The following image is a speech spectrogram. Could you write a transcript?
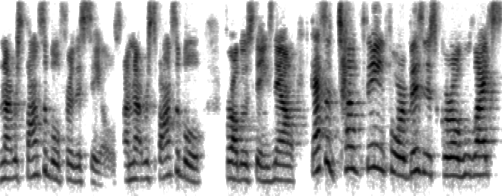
I'm not responsible for the sales. I'm not responsible for all those things. Now that's a tough thing for a business girl who likes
